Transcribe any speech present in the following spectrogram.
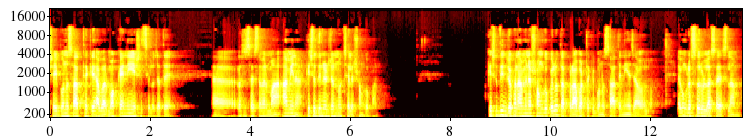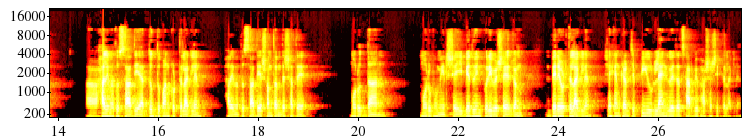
সেই বনুসাদ থেকে আবার মক্কায় নিয়ে এসেছিল যাতে রাসুসাহ ইসলামের মা আমিনা কিছুদিনের জন্য ছেলে সঙ্গ পান। কিছুদিন যখন আমিনা সঙ্গ পেল, তারপর আবার তাকে বনু সাদে নিয়ে যাওয়া হলো এবং রসুল্লাহ সাহা ইসলাম হালিমাতু সাদিয়ার দুগ্ধ পান করতে লাগলেন। হালিমাতু সাদিয়া সন্তানদের সাথে মরুদ্যান মরুভূমির সেই বেদুইন পরিবেশে জন বেড়ে উঠতে লাগলেন, সেখানকার যে পিওর ল্যাঙ্গুয়েজ আছে, আরবি ভাষা শিখতে লাগলেন।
